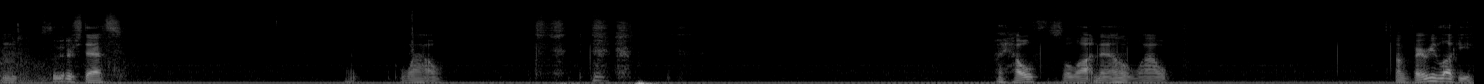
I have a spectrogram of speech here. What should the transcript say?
Hmm. Let's look at her stats. Like, wow. My health is a lot now. Wow. I'm very lucky.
